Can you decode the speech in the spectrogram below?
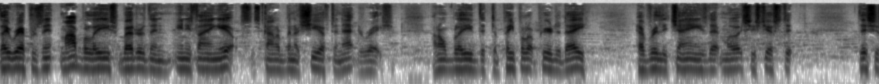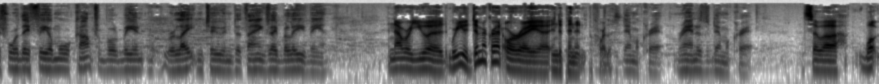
they represent my beliefs better than anything else. It's kind of been a shift in that direction. I don't believe that the people up here today have really changed that much. It's just that this is where they feel more comfortable being relating to and the things they believe in. And now, were you a were you a Democrat or a uh, independent before this? Democrat. Ran as a Democrat. So, uh, what?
